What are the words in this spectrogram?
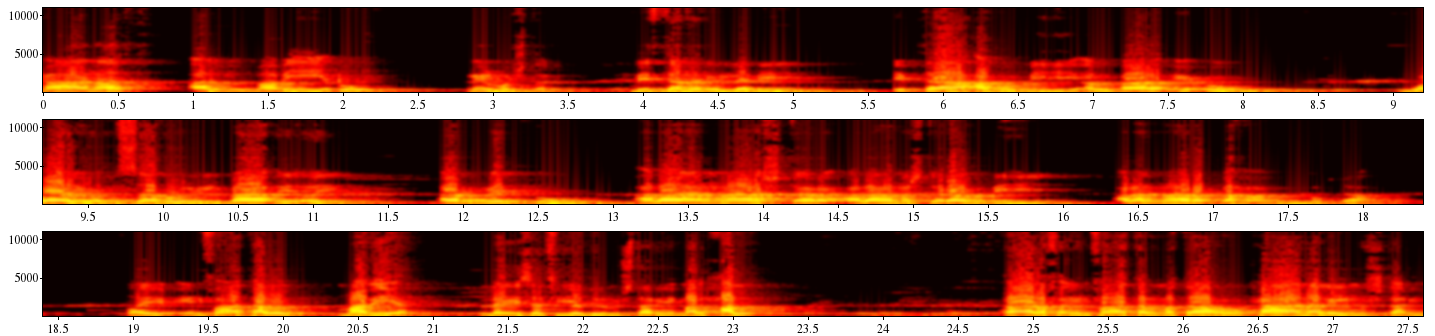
kaana almabiicu lilmushtari bitamani aladii ibtaacahu bihi albaa'icu wayuxsabu lilbaa'ici alridcu calaa ma ashtaraahu bihi calaa maa rabbahahu lmuqdaa ayib in faata almabiic laysa fi yadi lmushtari mal xal qaala fain faata almataacu kaana lilmushtari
